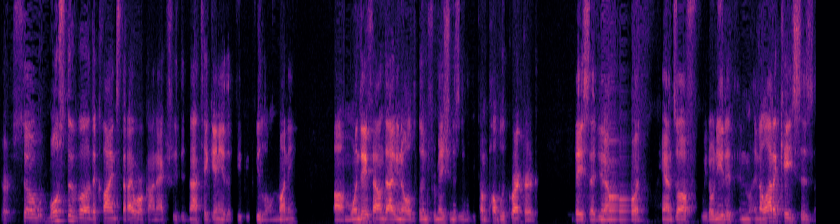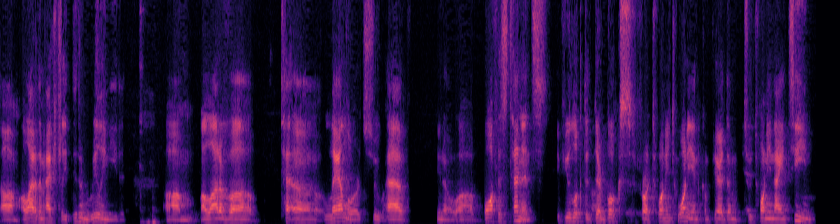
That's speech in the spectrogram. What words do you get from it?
Sure. So most of uh, the clients that I work on actually did not take any of the PPP loan money. Um, when they found out, you know, the information is going to become public record, they said, you know what, hands off, we don't need it. In, in a lot of cases, um, a lot of them actually didn't really need it. Um, a lot of uh, te- uh, landlords who have, you know, uh, office tenants, if you looked at their books for 2020 and compared them to 2019,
